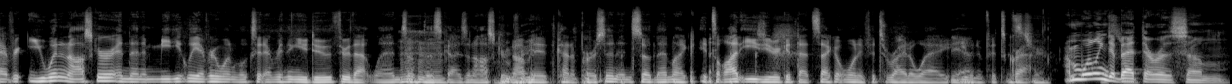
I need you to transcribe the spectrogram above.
every you win an Oscar and then immediately everyone looks at everything you do through that lens of this Mhm. guy's an Oscar nominated kind of person. And so then like it's a lot easier to get that second one if it's right away, Yeah, even if it's That's crap. true. I'm willing to That's bet there was some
